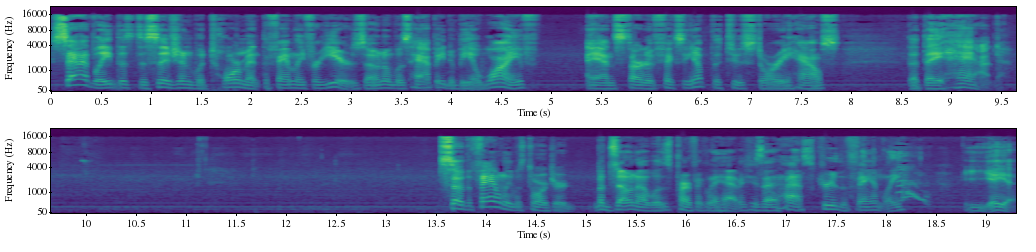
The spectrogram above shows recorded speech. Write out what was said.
Sadly, this decision would torment the family for years. Zona was happy to be a wife and started fixing up the two story house that they had. So the family was tortured, but Zona was perfectly happy. She said, "Ha, screw the family." Yeah.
